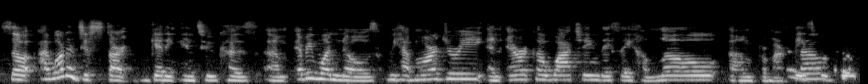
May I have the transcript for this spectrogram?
So I want to just start getting into because um, everyone knows we have Marjorie and Erica watching. They say hello um, from our hello. Facebook group.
